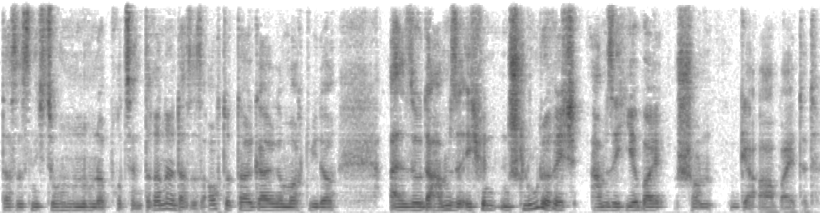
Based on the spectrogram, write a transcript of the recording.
Das ist nicht zu 100% drin. Das ist auch total geil gemacht wieder. Also da haben sie, ich finde, ein Schluderich haben sie hierbei schon gearbeitet.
